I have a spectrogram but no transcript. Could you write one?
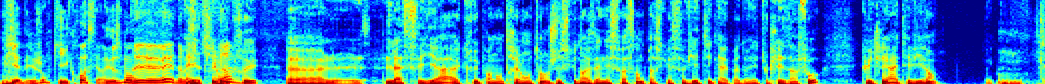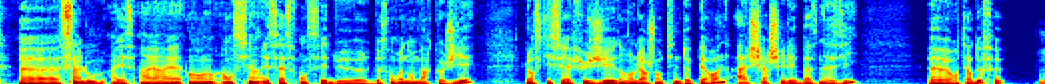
mais il y a des gens qui y croient sérieusement. Mais, mais, non, mais et qui ont cru. Euh, la CIA a cru pendant très longtemps, jusque dans les années 60, parce que les soviétiques n'avaient pas donné toutes les infos, que Hitler était vivant. Oui. Euh, Saint-Loup, un, un, un, ancien SS français du, de son vrai nom Marc Augier, lorsqu'il s'est réfugié dans l'Argentine de Péronne, a cherché les bases nazies euh, en terre de feu. Mmh.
